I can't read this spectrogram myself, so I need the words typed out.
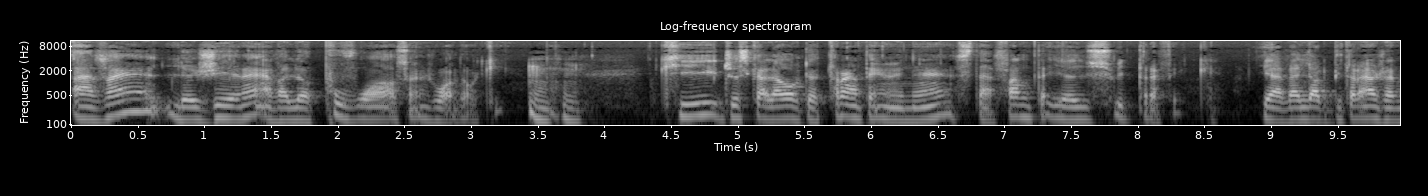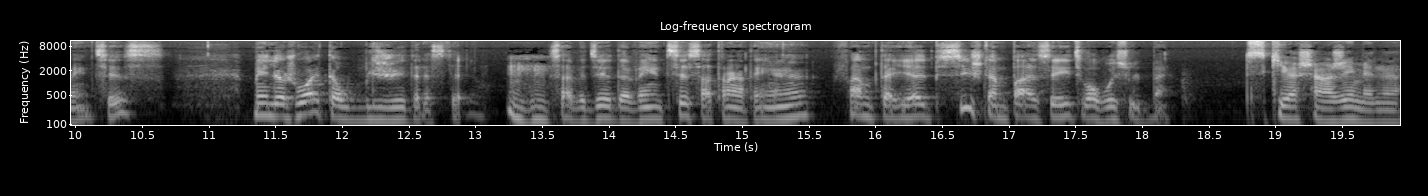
avant, le gérant avait le pouvoir sur un joueur de hockey. Qui, jusqu'à l'âge de 31 ans, c'était femme ta gueule, suite de trafic. Il y avait l'arbitrage à 26, mais le joueur était obligé de rester là. Ça veut dire de 26 à 31, femme ta gueule, puis si je t'aime pas assez, tu vas voir sur le banc. Ce qui a changé maintenant.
